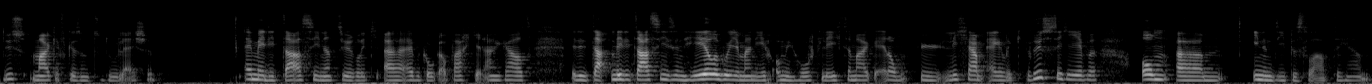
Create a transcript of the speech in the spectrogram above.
Dus maak even een to-do-lijstje. En meditatie natuurlijk, uh, heb ik ook al een paar keer aangehaald. Medita meditatie is een hele goede manier om je hoofd leeg te maken en om je lichaam eigenlijk rust te geven om um, in een diepe slaap te gaan.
